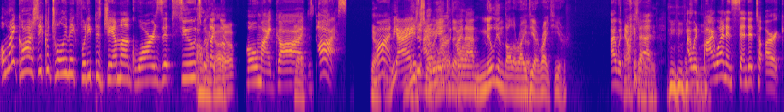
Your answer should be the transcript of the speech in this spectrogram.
Oh my gosh, they could totally make footy pajama guar zip suits Oh with like God. the. Yep. Oh my god, ZOS! Yeah. Come on, we, guys. we just created a that. million dollar Yeah. idea right here. I would buy that. I would buy one and send it to Ark,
